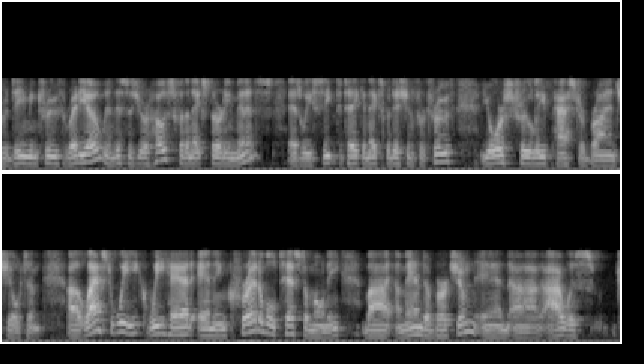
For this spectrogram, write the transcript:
Redeeming Truth Radio, and this is your host for the next 30 minutes as we seek to take an expedition for truth. Yours truly, Pastor Brian Chilton. Uh, last week we had an incredible testimony by Amanda Burcham, and uh, I was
